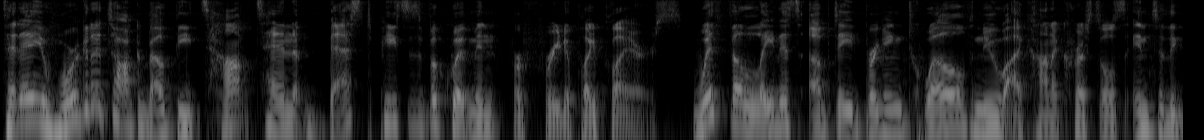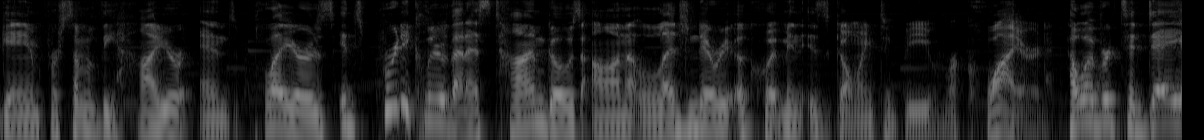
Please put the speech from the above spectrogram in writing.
Today we're going to talk about the top 10 best pieces of equipment for free-to-play players. With the latest update bringing 12 new iconic crystals into the game for some of the higher end players it's pretty clear that as time goes on legendary equipment is going to be required. However today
